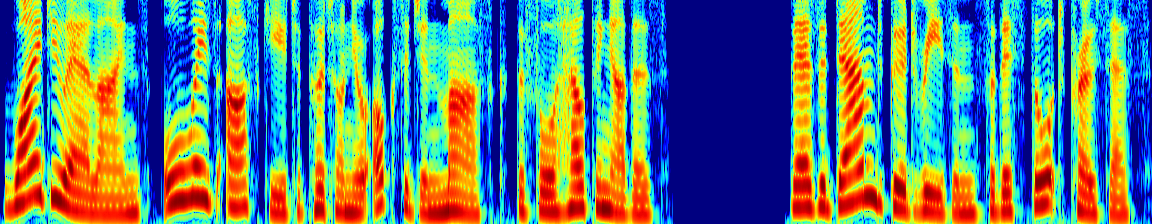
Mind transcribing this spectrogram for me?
why do airlines always ask you to put on your oxygen mask before helping others? There's a damned good reason for this thought process.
